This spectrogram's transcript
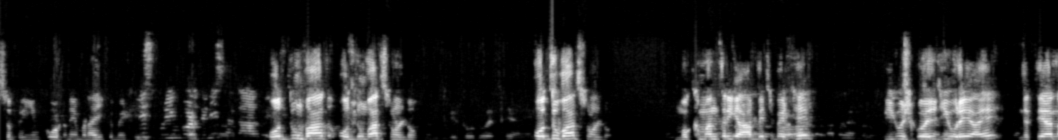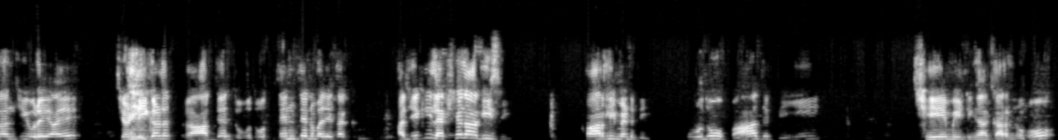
ਸੁਪਰੀਮ ਕੋਰਟ ਨੇ ਬਣਾਈ ਕਮੇਟੀ। ਸੁਪਰੀਮ ਕੋਰਟ ਦੀ ਨਹੀਂ ਸਰਕਾਰ ਦੀ। ਉਦੋਂ ਬਾਅਦ ਉਦੋਂ ਬਾਅਦ ਸੁਣ ਲਓ। ਉਦੋਂ ਬਾਅਦ ਸੁਣ ਲਓ। ਮੁੱਖ ਮੰਤਰੀ ਆਪ ਵਿੱਚ ਬੈਠੇ। ਪੀਯੂਸ਼ ਗੋਇਲ ਜੀ ਉਰੇ ਆਏ, ਨਿਤਿਆਨੰਦ ਜੀ ਉਰੇ ਆਏ, ਚੰਡੀਗੜ੍ਹ ਰਾਤ ਦੇ 2 2 3 3 ਵਜੇ ਤੱਕ। ਹਜੇ ਕੀ ਇਲੈਕਸ਼ਨ ਆ ਗਈ ਸੀ ਪਾਰਲੀਮੈਂਟ ਦੀ। ਉਦੋਂ ਬਾਅਦ ਵੀ 6 ਮੀਟਿੰਗਾਂ ਕਰਨ ਉਹ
